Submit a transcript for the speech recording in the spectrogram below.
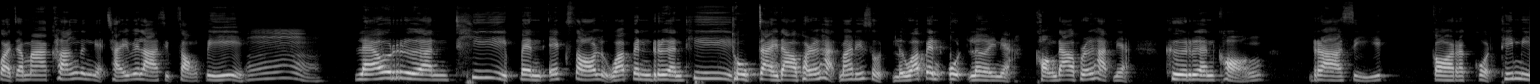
กว่าจะมาครั้งหนึ่งเนี่ยใช้เวลา 12 ปีอืม แล้วเรือนที่เป็นเอ็กซอหรือว่าเป็นเรือนที่ถูกใจดาวพฤหัสมากที่สุด หรือว่าเป็นอุดเลยเนี่ยของดาวพฤหัสเนี่ยคือเรือนของราศีกรกฎที่มี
